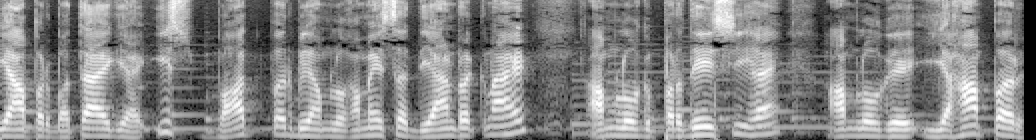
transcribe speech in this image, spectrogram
यहाँ पर बताया गया है। इस बात पर भी हम लोग हमेशा ध्यान रखना है। हम लोग परदेशी हैं। हम लोग यहाँ पर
